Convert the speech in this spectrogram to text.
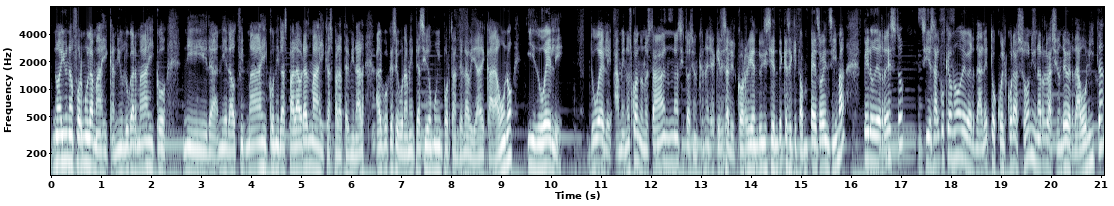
No hay una fórmula mágica, ni un lugar mágico, ni, ni el outfit mágico, ni las palabras mágicas para terminar algo que seguramente ha sido muy importante en la vida de cada uno y duele duele, a menos cuando uno está en una situación que uno ya quiere salir corriendo y siente que se quita un peso encima, pero de resto, si es algo que a uno de verdad le tocó el corazón y una relación de verdad bonita,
